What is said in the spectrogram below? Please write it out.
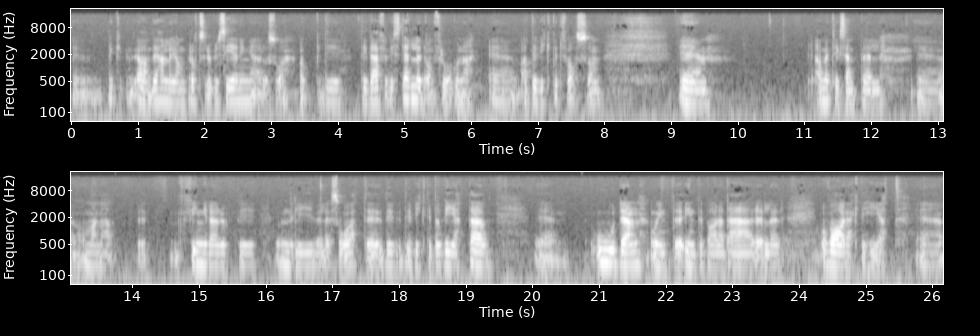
eh det, ja, det handlar ju om brottsrubriceringar och så. Och det, det är därför vi ställer de frågorna. Eh, att det är viktigt för oss som eh, ja, men till exempel eh, om man har eh, fingrar upp i underliv eller så. Att eh, det, det är viktigt att veta eh, orden och inte, inte bara där eller och varaktighet. Eh,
